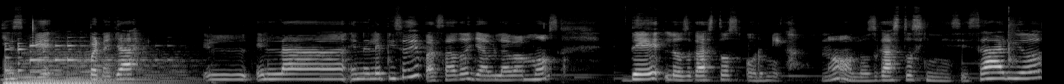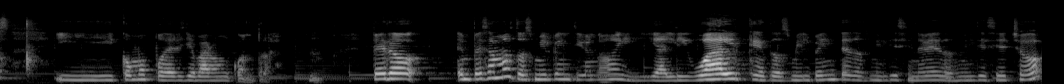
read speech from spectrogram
y es que, bueno, ya en, la, en el episodio pasado ya hablábamos de los gastos hormiga, ¿no? Los gastos innecesarios y cómo poder llevar un control. Pero empezamos 2021 y al igual que 2020, 2019, 2018,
